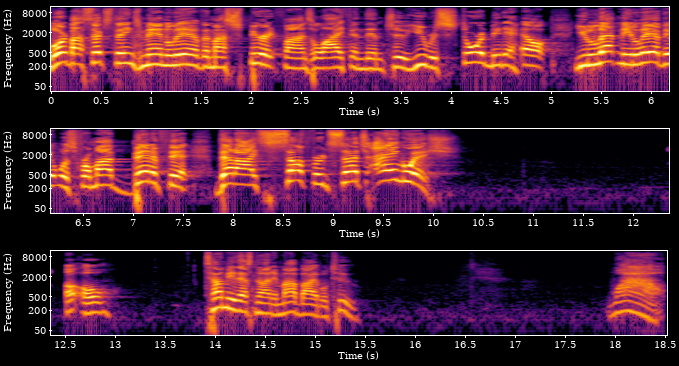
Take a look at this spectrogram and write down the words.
Lord, by such things men live, and my spirit finds life in them too. You restored me to help. You let me live. It was for my benefit that I suffered such anguish. Uh oh. Tell me that's not in my Bible too. Wow.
